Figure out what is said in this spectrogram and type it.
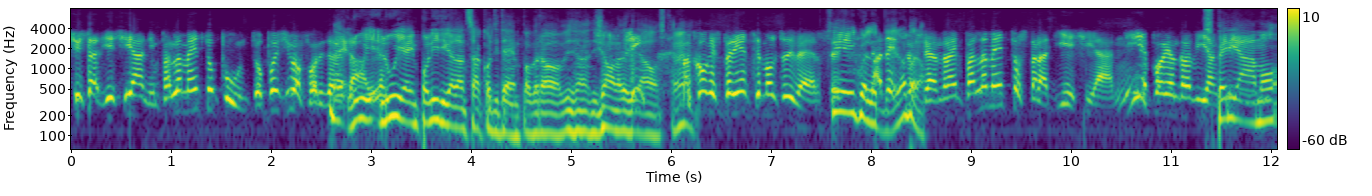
si sta dieci anni in Parlamento, punto, poi si va fuori dalle Beh, lui, lui è in politica da un sacco di tempo, però diciamo la verità, Oscar. eh. ma con esperienze molto diverse. Sì, quello è Adesso vero, però. se andrà in Parlamento starà dieci anni e poi andrà via Speriamo, è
